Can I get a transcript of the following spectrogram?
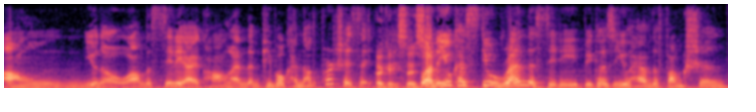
on, you know, on the city icon, and then people cannot purchase it. Okay, so- so- but you can still rent the city because you have the function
